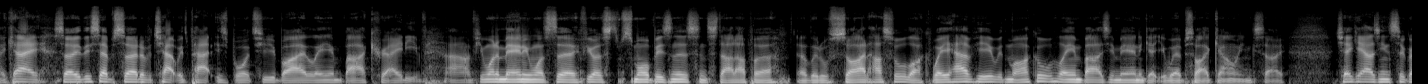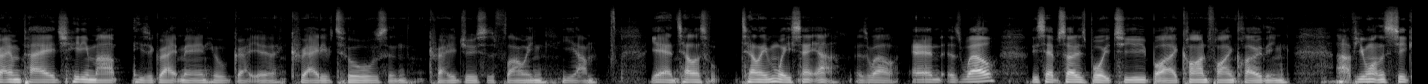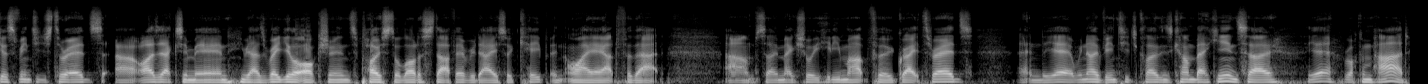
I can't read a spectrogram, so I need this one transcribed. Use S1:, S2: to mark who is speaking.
S1: Okay, so this episode of a chat with Pat is brought to you by Liam Bar Creative. Uh, if you want a man who wants to, if you got a small business and start up a, a little side hustle like we have here with Michael, Liam Bar's your man to get your website going. So check out his Instagram page, hit him up. He's a great man. He'll get your creative tools and creative juices flowing. He, um, yeah, and tell us tell him we sent you as well. And as well, this episode is brought to you by Kind Fine Clothing. Uh, if you want the sickest vintage threads, uh, Isaac's your man. He has regular auctions, posts a lot of stuff every day, so keep an eye out for that. Um, so make sure you hit him up for great threads. And yeah, we know vintage clothing's come back in, so yeah, rock 'em hard.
